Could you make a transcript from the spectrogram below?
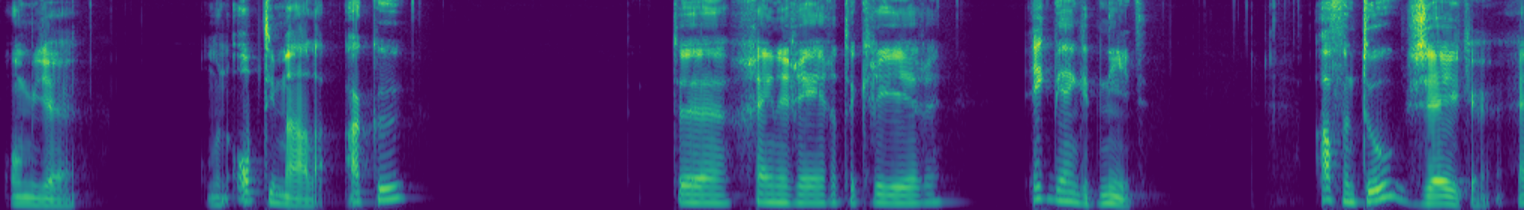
om je om een optimale accu te genereren, te creëren? Ik denk het niet. Af en toe, zeker. We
